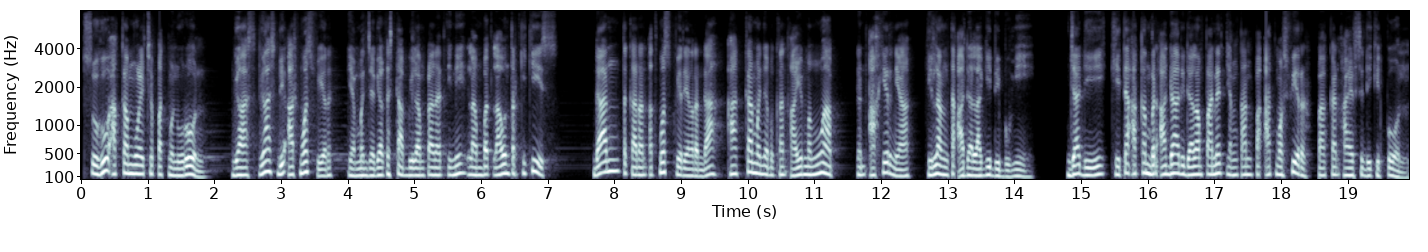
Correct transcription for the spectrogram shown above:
Suhu akan mulai cepat menurun. Gas-gas di atmosfer yang menjaga kestabilan planet ini lambat laun terkikis. Dan tekanan atmosfer yang rendah akan menyebabkan air menguap dan akhirnya hilang tak ada lagi di bumi. Jadi, kita akan berada di dalam planet yang tanpa atmosfer, bahkan air sedikit pun.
